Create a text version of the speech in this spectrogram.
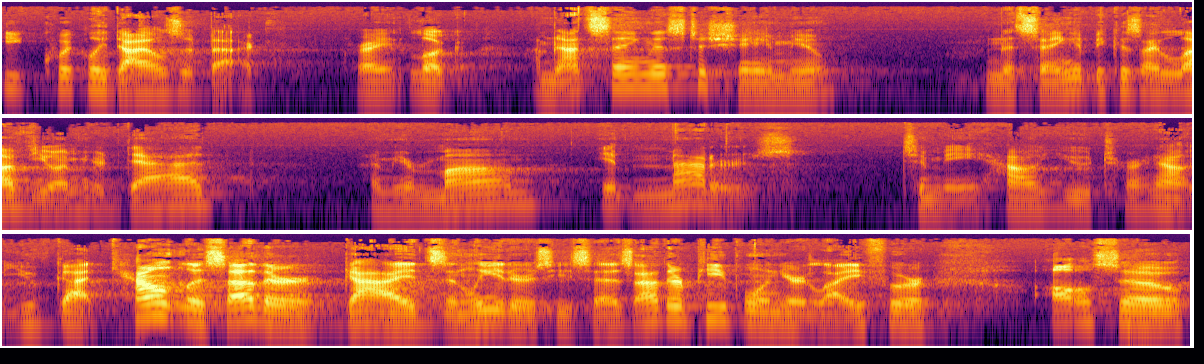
he quickly dials it back, right? Look, I'm not saying this to shame you. I'm not saying it because I love you. I'm your dad. I'm your mom. It matters to me how you turn out. You've got countless other guides and leaders, he says, other people in your life who are also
